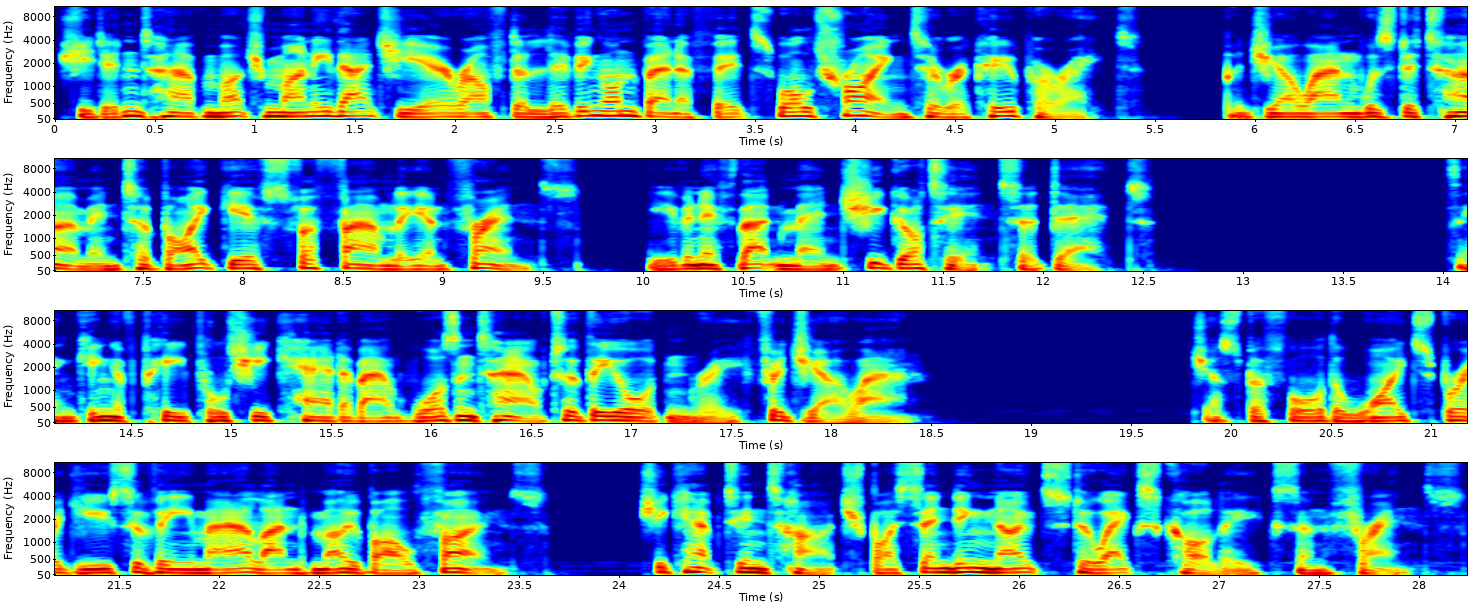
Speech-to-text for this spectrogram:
She didn't have much money that year after living on benefits while trying to recuperate, but Joanne was determined to buy gifts for family and friends, even if that meant she got into debt. Thinking of people she cared about wasn't out of the ordinary for Joanne. Just before the widespread use of email and mobile phones, she kept in touch by sending notes to ex colleagues and friends.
